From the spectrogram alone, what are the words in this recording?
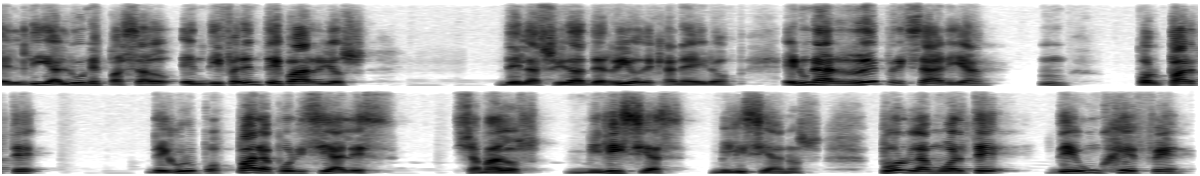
el día lunes pasado en diferentes barrios de la ciudad de Río de Janeiro, en una represaria por parte de grupos parapoliciales llamados milicias, milicianos, por la muerte de un jefe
